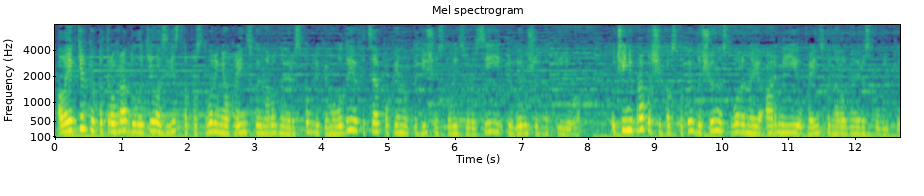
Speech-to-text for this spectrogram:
Але як тільки в Петроград долетіла звістка про створення Української Народної Республіки, молодий офіцер покинув тодішню столицю Росії і вирушив до Києва. У чині прапорщика вступив до щойно створеної армії Української Народної Республіки.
